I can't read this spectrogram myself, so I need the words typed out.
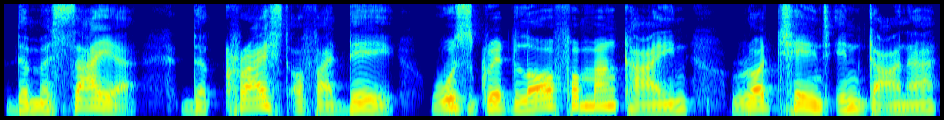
the Messiah, the Christ of our day, whose great love for mankind wrought change in Ghana,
